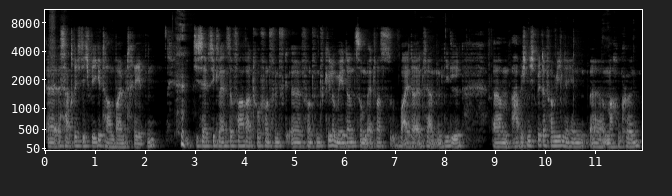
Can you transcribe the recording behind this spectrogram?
äh, es hat richtig wehgetan beim Treten. Die, selbst die kleinste Fahrradtour von fünf, äh, von fünf Kilometern zum etwas weiter entfernten Lidl ähm, habe ich nicht mit der Familie hin äh, machen können,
